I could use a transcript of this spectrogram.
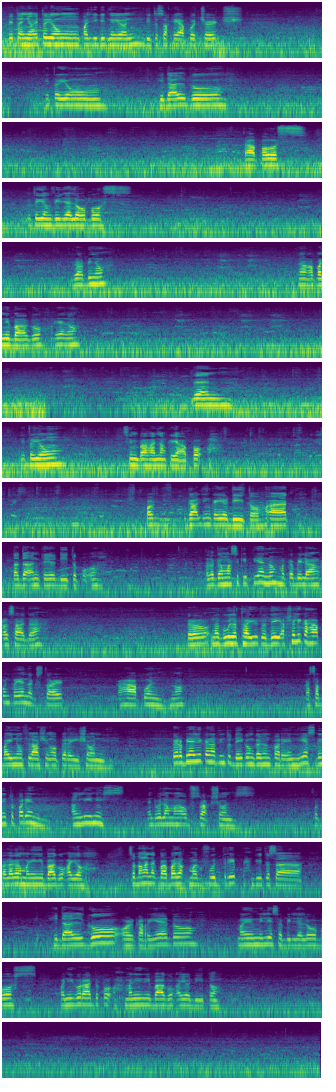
Kita nyo, ito yung paligid ngayon dito sa Quiapo Church. Ito yung Hidalgo. Tapos, ito yung Villalobos. Grabe no? Nakakapanibago. Ayan oh. Then, ito yung simbahan ng Quiapo. Pag galing kayo dito at dadaan kayo dito po, oh. talagang masikip yan, no? Magkabila ang kalsada. Pero nagulat tayo today. Actually, kahapon pa yan nag-start. Kahapon, no? Kasabay nung flashing operation. Pero binalikan natin today kung ganun pa rin. Yes, ganito pa rin. Ang linis. And walang mga obstructions. So talagang maninibago kayo. Sa mga nagbabalak mag food trip dito sa Hidalgo or Carriedo, mamimili sa Villalobos. panigurado po maninibago kayo dito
